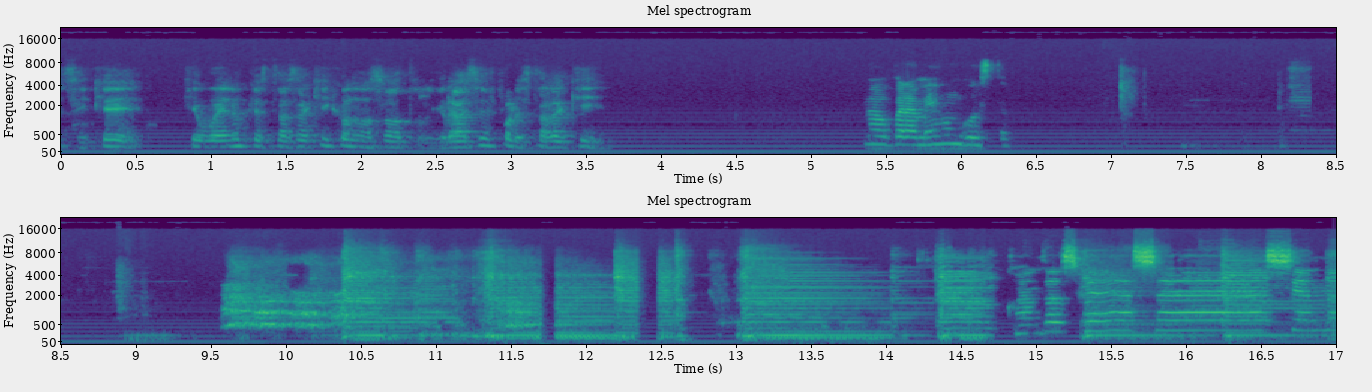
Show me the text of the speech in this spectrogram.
Así que qué bueno que estás aquí con nosotros. Gracias por estar aquí. No, para mí es un gusto. ¿Cuántas veces siendo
